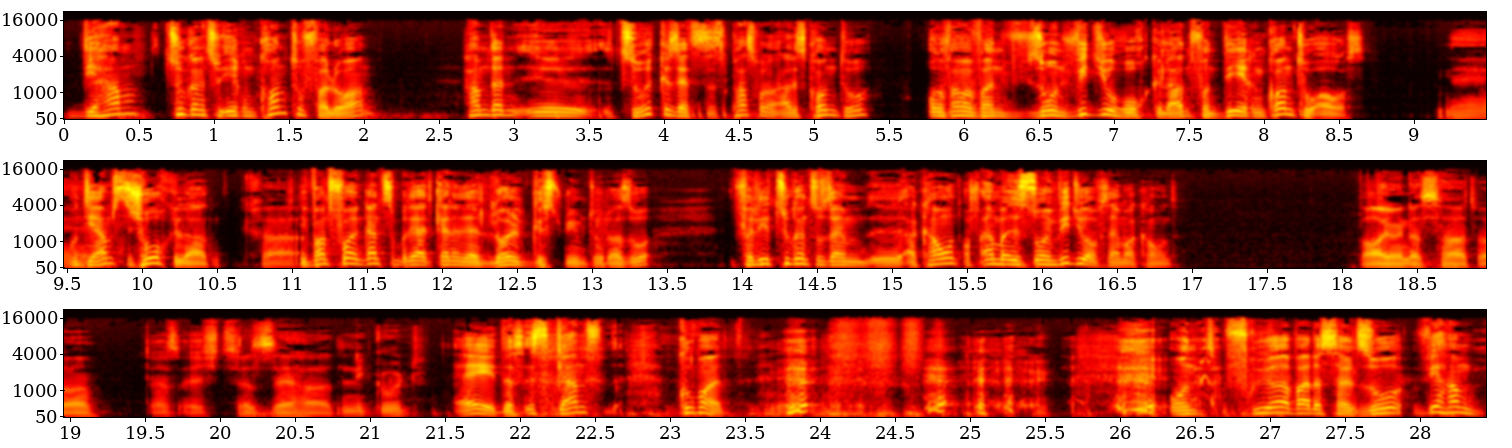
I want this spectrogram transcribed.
Die haben Zugang zu ihrem Konto verloren, haben dann äh, zurückgesetzt, das Passwort und alles Konto, und auf einmal war ein, so ein Video hochgeladen von deren Konto aus. nee, Und die haben es nicht hochgeladen. krass. Die waren vorher ganz, der hat keiner, der LOL gestreamt oder so, verliert Zugang zu seinem äh, Account, auf einmal ist so ein Video auf seinem Account. Boah, Junge, das ist hart, war. Das ist echt Das ist sehr hart. nicht gut. Ey, das ist ganz. Guck mal. Und früher war das halt so, wir haben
